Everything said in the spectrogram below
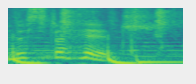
Mr. Hitch,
